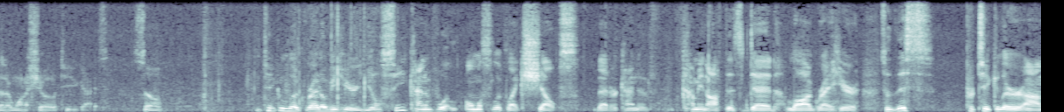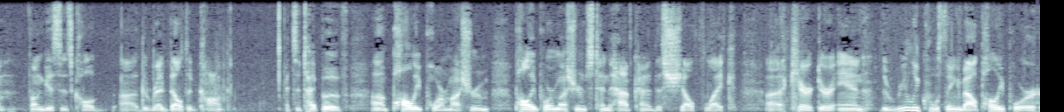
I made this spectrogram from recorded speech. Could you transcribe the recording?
that I want to show to you guys. So, you take a look right over here, you'll see kind of what almost look like shelves that are kind of coming off this dead log right here. So this particular um, fungus is called uh, the red-belted conk it's a type of um, polypore mushroom. Polypore mushrooms tend to have kind of this shelf-like uh, character, and the really cool thing about polypore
